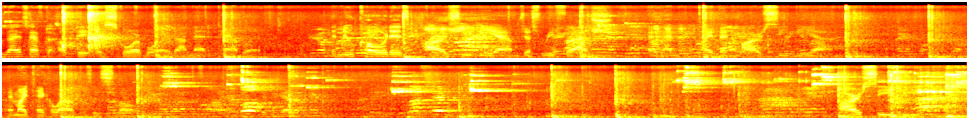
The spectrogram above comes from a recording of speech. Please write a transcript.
You guys have to update the scoreboard on that tablet. The new code is RCBM. Just refresh and then type in RCBM. It might take a while because it's slow. RCBM.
